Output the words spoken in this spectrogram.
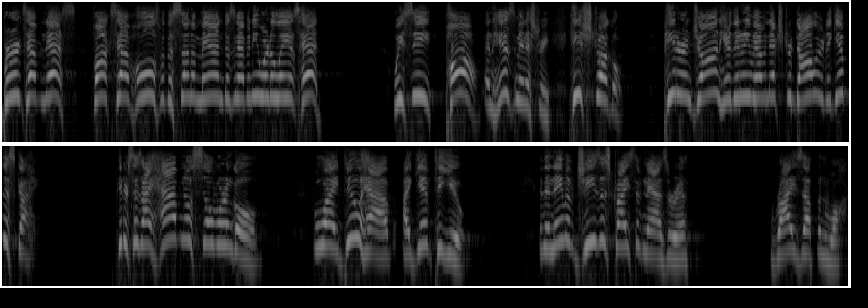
Birds have nests, fox have holes, but the Son of Man doesn't have anywhere to lay his head. We see Paul and his ministry. He struggled. Peter and John here, they don't even have an extra dollar to give this guy. Peter says, I have no silver and gold, but what I do have, I give to you. In the name of Jesus Christ of Nazareth, rise up and walk.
